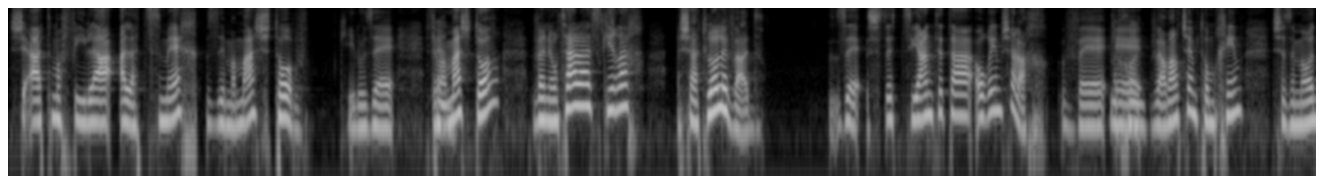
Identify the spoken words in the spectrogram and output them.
שאת מפעילה על עצמך, זה ממש טוב. כאילו, זה, זה כן. ממש טוב. ואני רוצה להזכיר לך שאת לא לבד. זה, שזה ציינת את ההורים שלך, ו, נכון. אה, ואמרת שהם תומכים, שזה מאוד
